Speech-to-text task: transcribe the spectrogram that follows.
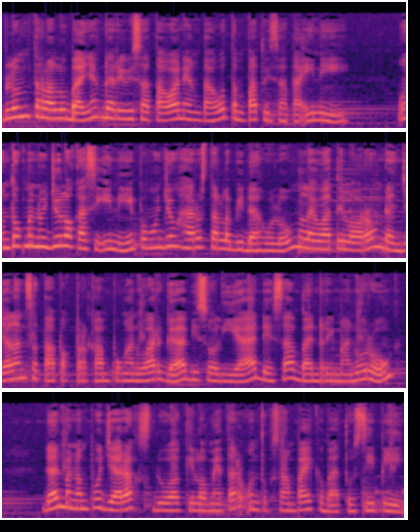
Belum terlalu banyak dari wisatawan yang tahu tempat wisata ini. Untuk menuju lokasi ini, pengunjung harus terlebih dahulu melewati lorong dan jalan setapak perkampungan warga Bisolia, Desa Bandri Manurung, dan menempuh jarak 2 km untuk sampai ke Batu Siping.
